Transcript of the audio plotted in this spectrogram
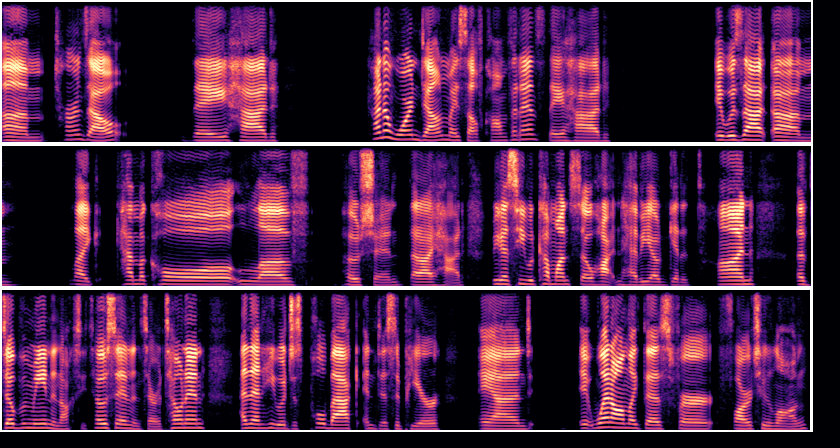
Um, turns out they had kind of worn down my self confidence. They had it was that um like chemical love potion that I had because he would come on so hot and heavy. I would get a ton of dopamine and oxytocin and serotonin, and then he would just pull back and disappear. And it went on like this for far too long.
